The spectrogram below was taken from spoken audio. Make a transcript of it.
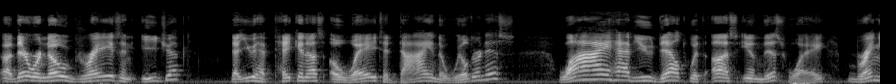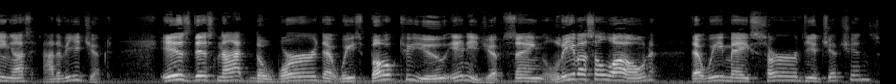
uh, there were no graves in Egypt that you have taken us away to die in the wilderness? Why have you dealt with us in this way, bringing us out of Egypt? Is this not the word that we spoke to you in Egypt, saying, Leave us alone, that we may serve the Egyptians?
